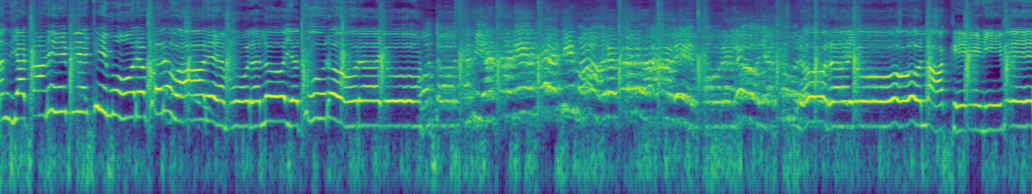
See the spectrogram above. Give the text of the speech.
સંધ્યા ટાણે બેઠી મોર ભરવા રે મોર લોય ધૂરો રયો લાખેણી રે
